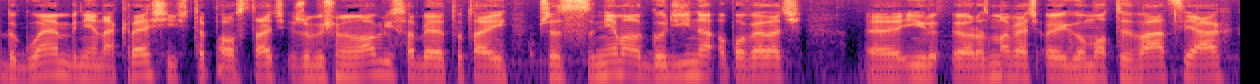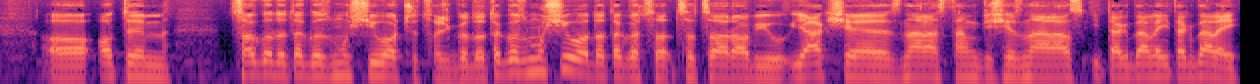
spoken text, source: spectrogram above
dogłębnie nakreślić tę postać, żebyśmy mogli sobie tutaj przez niemal godzinę opowiadać e, i rozmawiać o jego motywacjach, o, o tym, co go do tego zmusiło, czy coś go do tego zmusiło, do tego, co, co, co robił, jak się znalazł tam, gdzie się znalazł i tak dalej, i tak dalej.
